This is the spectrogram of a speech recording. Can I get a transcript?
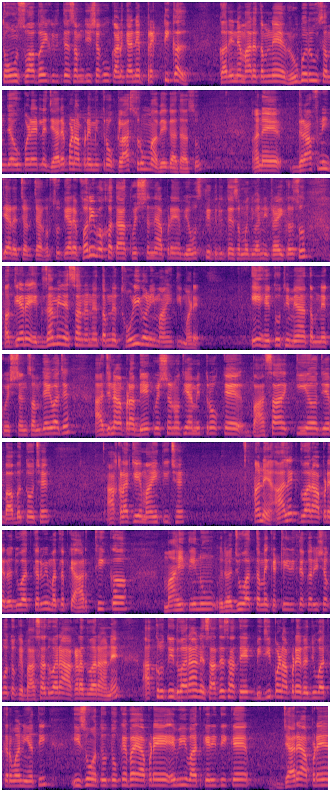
તો હું સ્વાભાવિક રીતે સમજી શકું કારણ કે આને પ્રેક્ટિકલ કરીને મારે તમને રૂબરૂ સમજાવવું પડે એટલે જ્યારે પણ આપણે મિત્રો ક્લાસરૂમમાં ભેગા થશું અને ગ્રાફની જ્યારે ચર્ચા કરશું, ત્યારે ફરી વખત આ ક્વેશ્ચનને આપણે વ્યવસ્થિત રીતે સમજવાની ટ્રાય કરશું. અત્યારે એક્ઝામિનેશન અને તમને થોડી ઘણી માહિતી મળે. એ હેતુથી મેં આ તમને ક્વેશ્ચન સમજાવ્યા છે. આજના આપણા બે ક્વેશ્ચનો થયા મિત્રો કે ભાષાકીય જે બાબતો છે, આંકડાકીય માહિતી છે, અને આલેખ દ્વારા આપણે રજૂઆત કરવી, મતલબ કે આર્થિક માહિતીનું રજૂઆત તમે કેટલી રીતે કરી શકો તો કે ભાષા દ્વારા, આંકડા દ્વારા અને આકૃતિ દ્વારા, અને સાથે સાથે એક બીજી પણ આપણે રજૂઆત કરવાની હતી. એ શું હતું તો કે ભાઈ આપણે એવી વાત કરી હતી કે જ્યારે આપણે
